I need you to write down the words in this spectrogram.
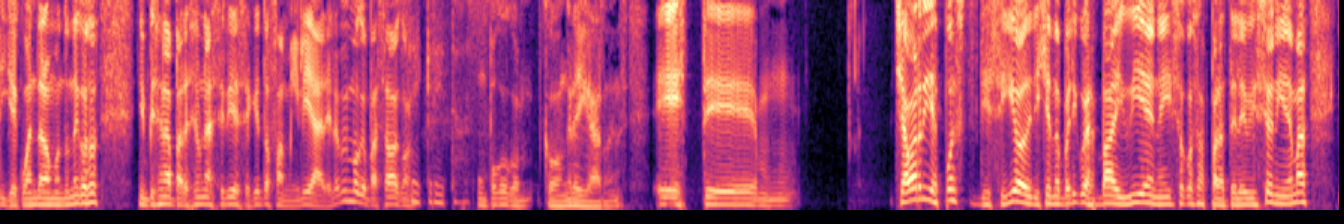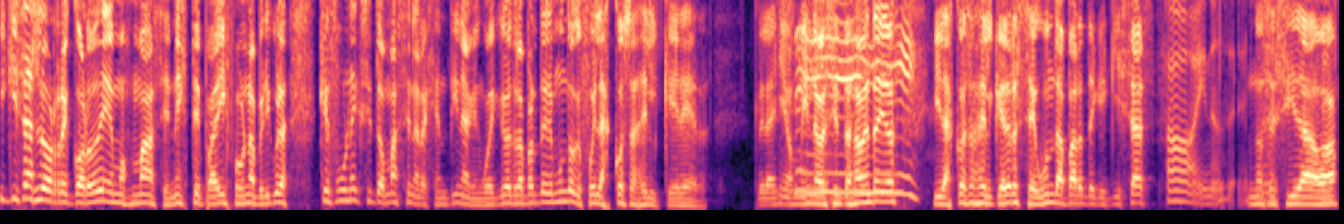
y que cuentan un montón de cosas y empiezan a aparecer una serie de secretos familiares. Lo mismo que pasaba con Secretos. un poco con, con Grey Gardens. Este. mm, Chavarri después siguió dirigiendo películas, va y viene, hizo cosas para televisión y demás. Y quizás lo recordemos más en este país por una película que fue un éxito más en Argentina que en cualquier otra parte del mundo, que fue Las Cosas del Querer, del año Sí. 1992. Y Las Cosas del Querer, segunda parte que quizás Ay, no sé. no sé si daba,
